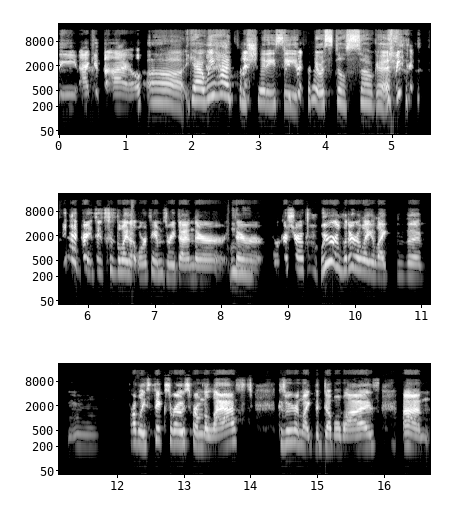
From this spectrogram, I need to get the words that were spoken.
seat. I get the aisle." Oh, yeah, we had some shitty seats, but it was still so good. We had, we had great seats because the way the Orpheum's redone their mm-hmm. their orchestra. We were literally like the mm, probably six rows from the last because we were in like the double Y's um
